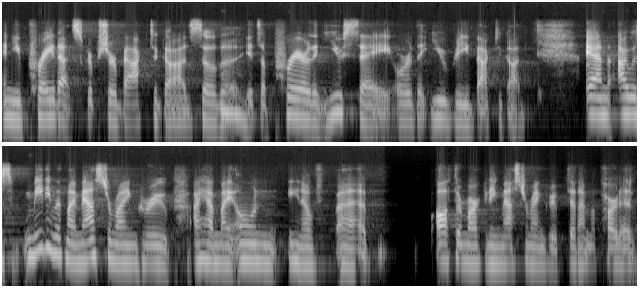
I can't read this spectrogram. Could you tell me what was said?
and you pray that scripture back to God. So the, Hmm. it's a prayer that you say or that you read back to God. And I was meeting with my mastermind group. I have my own, you know, uh, author marketing mastermind group that I'm a part of.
